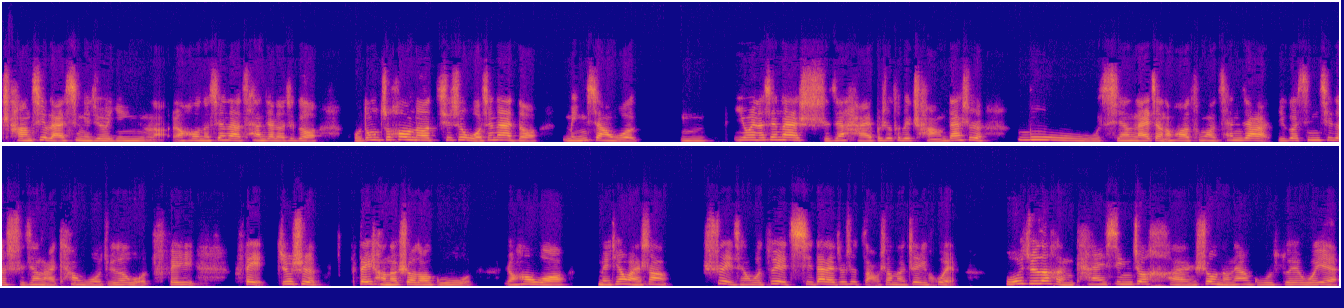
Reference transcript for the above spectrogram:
长期来心里就有阴影了。然后呢，现在参加了这个活动之后呢，其实我现在的冥想，我嗯。因为呢，现在时间还不是特别长，但是目前来讲的话，从我参加一个星期的时间来看，我觉得我非非就是非常的受到鼓舞。然后我每天晚上睡前，我最期待的就是早上的这一会，我会觉得很开心，就很受能量鼓舞，所以我也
